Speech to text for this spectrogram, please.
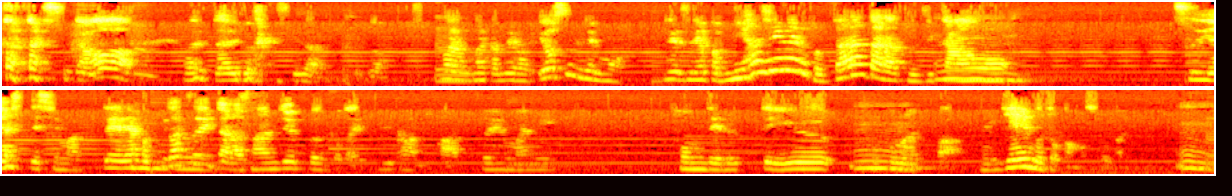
話とかを、やったりとかしてたんです。けど。まあ、なんかでも、要するにでも、ですね、やっぱ見始めるとダラダラと時間を費やしてしまって、やっぱ気がついたら30分とか1時間とかあっという間に飛んでるっていうところはやっぱ、ねゲームとかもそうだけうんうんうんう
